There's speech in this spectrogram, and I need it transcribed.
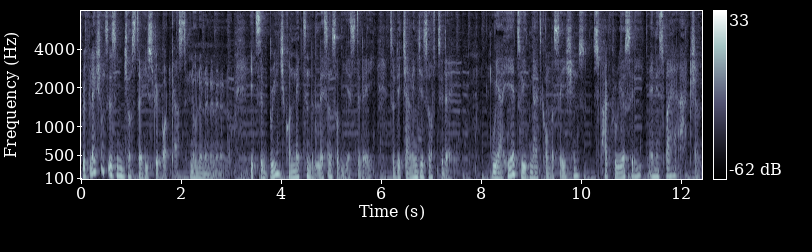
Reflxions isn't just a history podcast. No, no, no, no, no, no, no. It's a bridge connecting the lessons of yesterday to the challenges of today. We are here to ignite conversations, spark curiosity, and inspire action.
